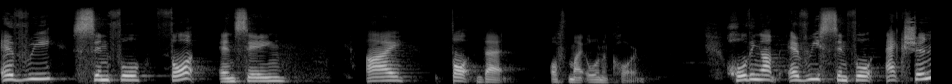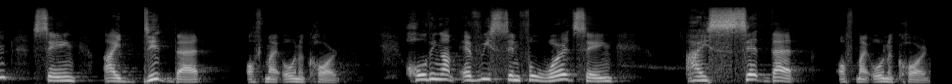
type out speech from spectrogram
every sinful thought and saying, I thought that of my own accord. Holding up every sinful action, saying, I did that of my own accord. Holding up every sinful word, saying, I said that of my own accord.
